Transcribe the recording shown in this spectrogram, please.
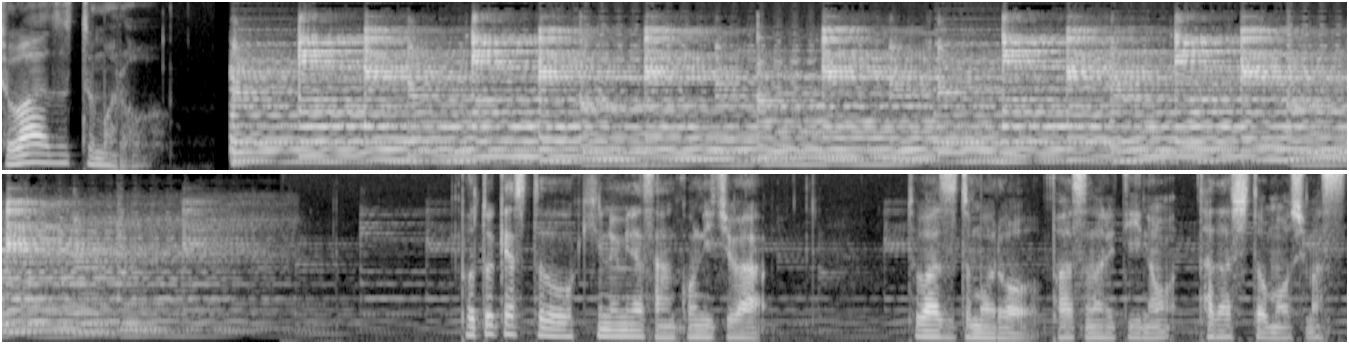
Towards Tomorrow ポッドキャストをお聞きの皆さん、こんにちは。Towards Tomorrow パーソナリティのただしと申します。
